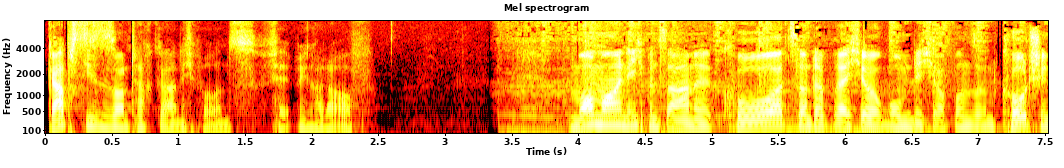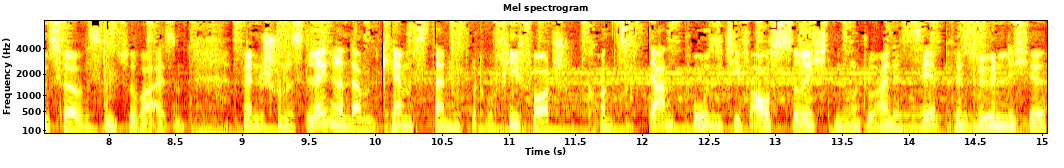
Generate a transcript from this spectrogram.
Gab's diesen Sonntag gar nicht bei uns, fällt mir gerade auf. Moin Moin, ich bin's Arne. Kurze Unterbrechung, um dich auf unseren Coaching-Service hinzuweisen. Wenn du schon des Längeren damit kämpfst, deinen Hypertrophie-Fortschritt konstant positiv auszurichten und du eine sehr persönliche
